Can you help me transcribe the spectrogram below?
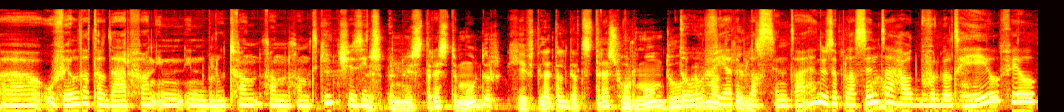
uh, hoeveel dat er daarvan in, in het bloed van, van, van het kindje zit. Dus een gestreste moeder geeft letterlijk dat stresshormoon door, door via de placenta. Hè. Dus de placenta houdt bijvoorbeeld heel veel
